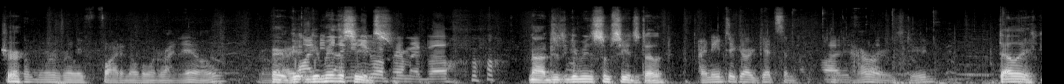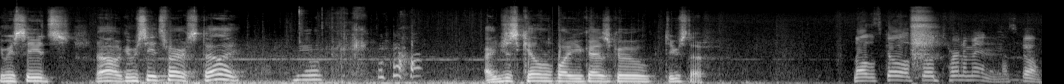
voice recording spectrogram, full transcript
Sure. I don't want to really fight another one right now. Here, Alright. Gi- Well, I give me I the need to go seeds. repair my bow. Nah, just give me some seeds, Deli. I need to go get some I- arrows, dude. Deli, give me seeds. No, give me seeds first. Deli. I can just kill while you guys go do stuff. no, let's go. Let's go turn them in. Let's go.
